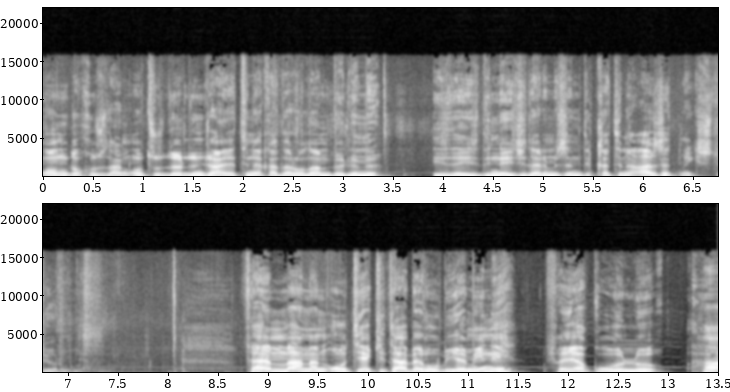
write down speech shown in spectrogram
19'dan 34. ayetine kadar olan bölümü izleyici dinleyicilerimizin dikkatine arz etmek istiyorum. فَاَمَّا مَنْ اُوْتِيَ كِتَابَهُ بِيَمِينِهِ فَيَقُولُ هَا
